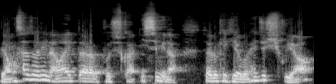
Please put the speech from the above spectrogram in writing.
명사절이 나와 있다고 볼 수가 있습니다. 자, 이렇게 기억을 해주시고요.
